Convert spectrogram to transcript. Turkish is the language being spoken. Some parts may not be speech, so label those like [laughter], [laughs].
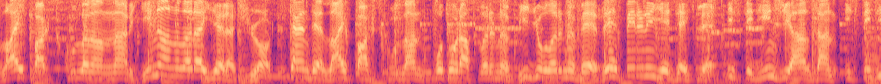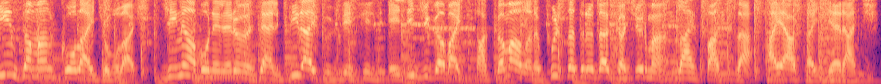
Lifebox kullananlar yeni anılara yer açıyor. Sen de Lifebox kullan, fotoğraflarını, videolarını ve rehberini yedekle. İstediğin cihazdan, istediğin zaman kolayca ulaş. Yeni abonelere özel bir ay ücretsiz 50 GB saklama alanı fırsatını da kaçırma. Lifebox'la hayata yer aç.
